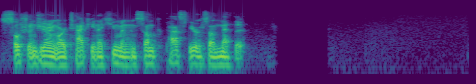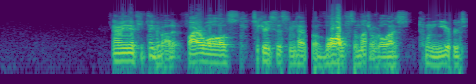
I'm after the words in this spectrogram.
social engineering or attacking a human in some capacity or in some method. I mean, if you think about it, firewalls, security systems have evolved so much over the last 20 years.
